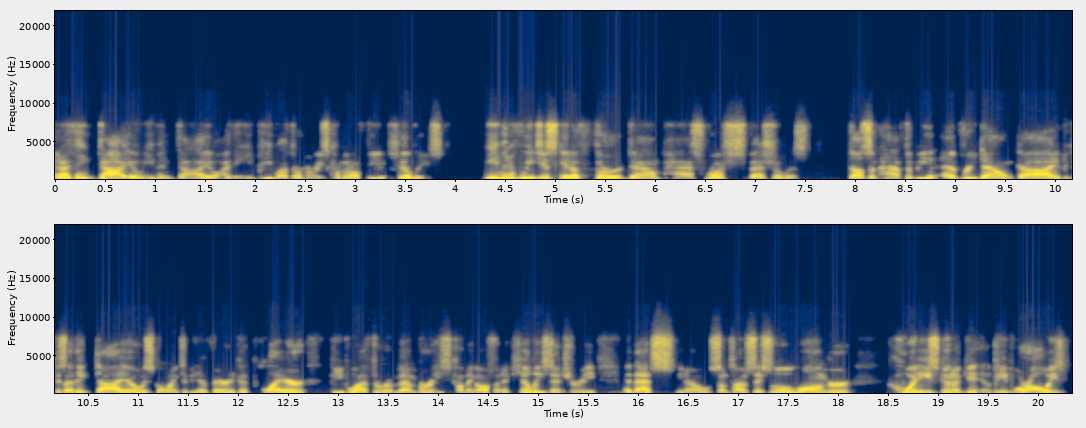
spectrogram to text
and I think Dayo, even Dayo, I think he, people have to remember he's coming off the Achilles. Even if we just get a third down pass rush specialist, doesn't have to be an every down guy because I think Dayo is going to be a very good player. People have to remember he's coming off an Achilles injury, and that's you know sometimes takes a little longer. Kwity's gonna get people are always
